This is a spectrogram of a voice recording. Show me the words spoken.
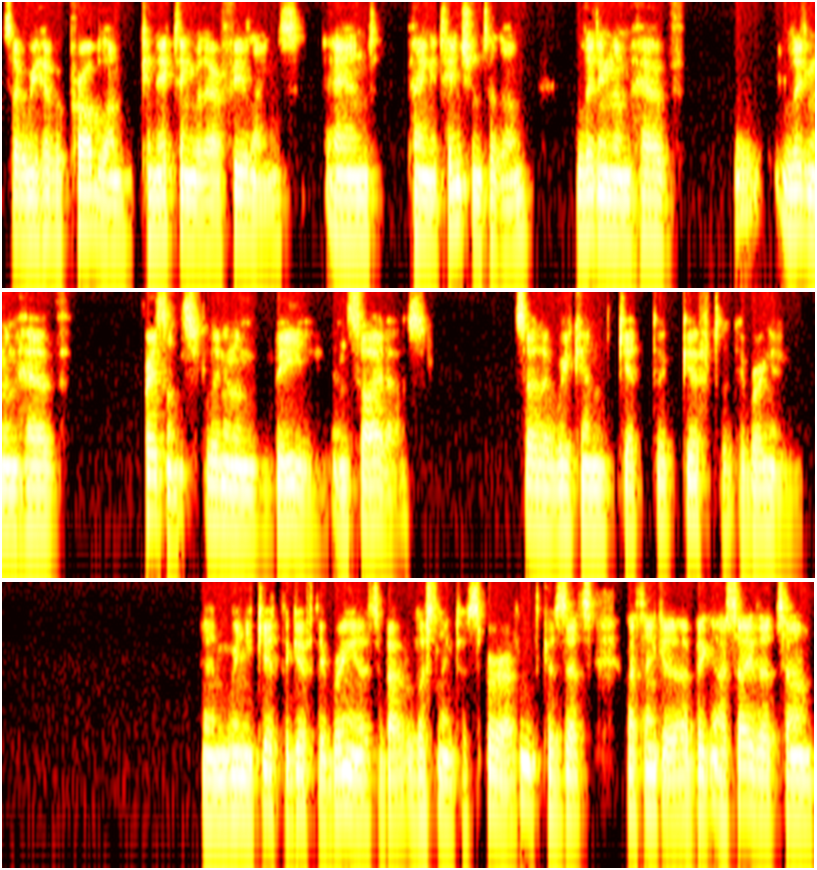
So we have a problem connecting with our feelings and paying attention to them, letting them have letting them have presence, letting them be inside us, so that we can get the gift that they're bringing. And when you get the gift they're bringing, it's about listening to spirit, because that's, I think, a, a big. I say that um,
